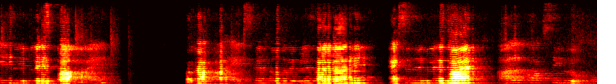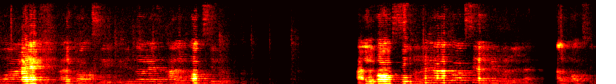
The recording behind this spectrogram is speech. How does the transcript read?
is replaced by बघा हा X कसं replace झालेला आहे X is replaced by alkoxy group OR dash alkoxy it is known as alkoxy group alkoxy म्हणून alkoxy alkene बनलेला आहे alkoxy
